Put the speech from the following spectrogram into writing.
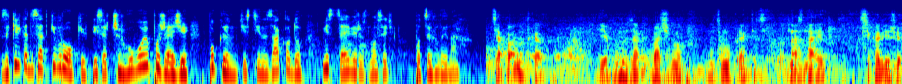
За кілька десятків років після чергової пожежі покинуті стіни закладу місцеві розносять по цеглинах. Ця пам'ятка, яку ми зараз бачимо на цьому проєкті, це одна з найцікавіших,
